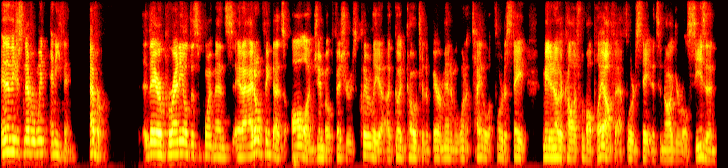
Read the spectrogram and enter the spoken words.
and then they just never win anything ever. They are perennial disappointments, and I don't think that's all on Jimbo Fisher, who's clearly a, good coach at the bare minimum, won a title at Florida State made another college football playoff at Florida State in its inaugural season.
